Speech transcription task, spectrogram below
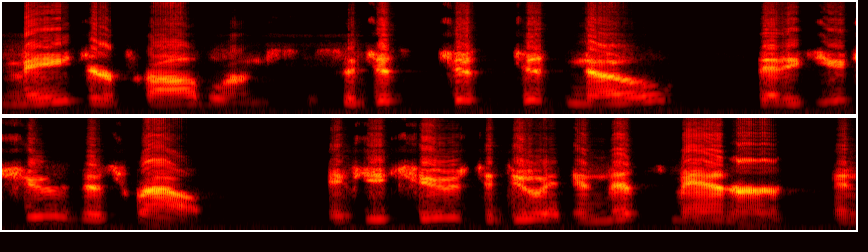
major problems. So just just just know that if you choose this route, if you choose to do it in this manner and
